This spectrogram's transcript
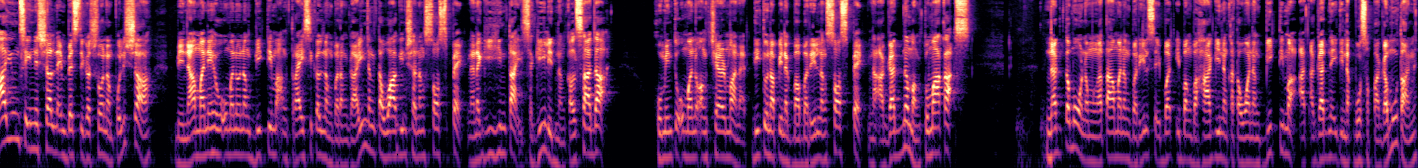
Ayon sa inisyal na investigasyon ng pulisya, minamaneho umano ng biktima ang tricycle ng barangay nang tawagin siya ng sospek na naghihintay sa gilid ng kalsada. Huminto umano ang chairman at dito na pinagbabaril ng sospek na agad namang tumakas. Nagtamo ng mga tama ng baril sa iba't ibang bahagi ng katawan ng biktima at agad na itinakbo sa pagamutan,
